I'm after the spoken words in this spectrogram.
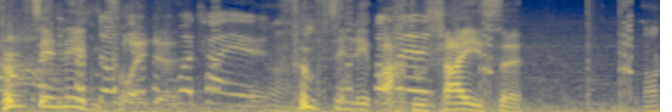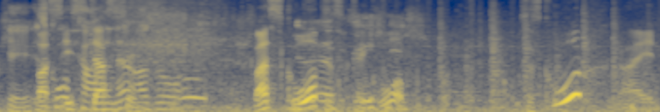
15 Leben, Hast du auf jeden Fall Freunde. Urteil. 15 Leben. Ach du Scheiße. Okay, Was Koop ist das ne? denn? Also, Was? Koop? Nö, Das ist doch kein Koop. Ist das Koop? Nein.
